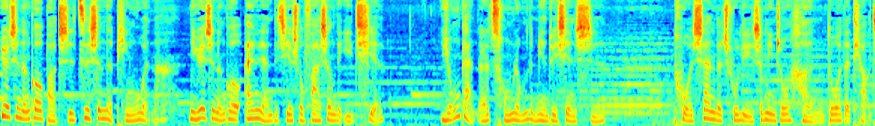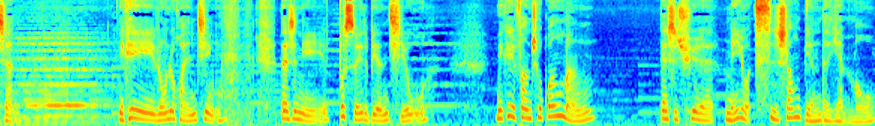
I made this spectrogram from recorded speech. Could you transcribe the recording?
越是能够保持自身的平稳啊，你越是能够安然的接受发生的一切，勇敢而从容的面对现实，妥善的处理生命中很多的挑战。你可以融入环境，但是你不随着别人起舞；你可以放出光芒，但是却没有刺伤别人的眼眸。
